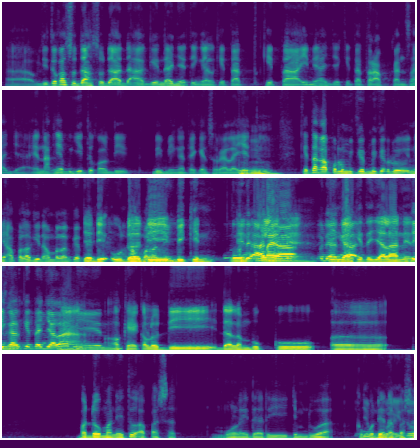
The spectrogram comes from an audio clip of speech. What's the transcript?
eh, itu kan sudah sudah ada agendanya, tinggal kita kita ini aja kita terapkan saja. Enaknya begitu kalau di bimbingan Teken Suralaya itu kita nggak perlu mikir-mikir dulu ini apalagi amalan kita. Jadi udah Amalan ini- dibikin Udah plan ada, ya. udah Tinggal ada. kita jalanin. Tinggal kita jalanin. Nah, Oke, kalau di dalam buku eh, pedoman itu apa Sat? Mulai dari jam 2. Kemudian Jam apa dua itu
